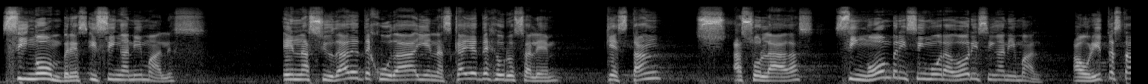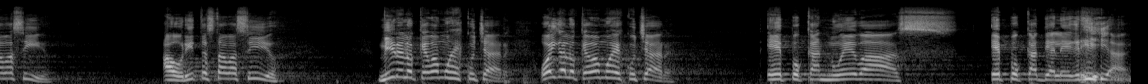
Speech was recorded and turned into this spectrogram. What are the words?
sin hombres y sin animales, en las ciudades de Judá y en las calles de Jerusalén, que están asoladas, sin hombre y sin morador y sin animal. Ahorita está vacío. Ahorita está vacío. Mire lo que vamos a escuchar. Oiga lo que vamos a escuchar. Épocas nuevas, épocas de alegría,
